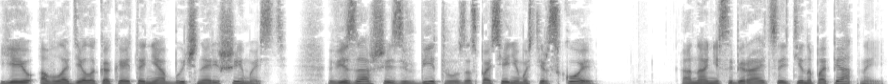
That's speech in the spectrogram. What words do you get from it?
Ею овладела какая-то необычная решимость. Ввязавшись в битву за спасение мастерской, она не собирается идти на попятный.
